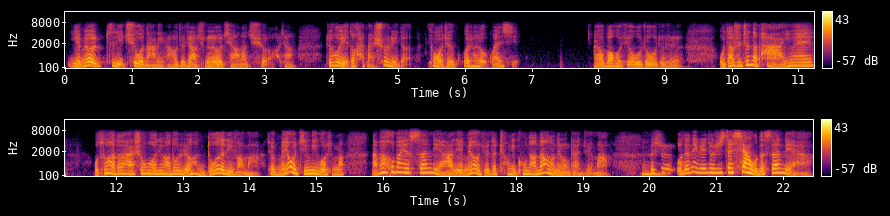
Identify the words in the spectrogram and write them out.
也没有自己去过哪里，然后就这样循着流强的去了，好像最后也都还蛮顺利的，跟我这个过程有关系。然后包括去欧洲，就是我当时真的怕，因为我从小到大生活的地方都是人很多的地方嘛，就没有经历过什么，哪怕后半夜三点啊，也没有觉得城里空荡荡的那种感觉嘛。可是我在那边就是在下午的三点啊，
